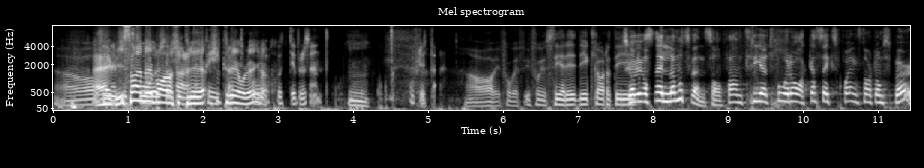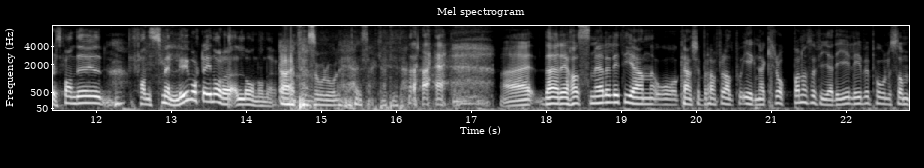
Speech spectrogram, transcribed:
ja, Nej, vi signar ju bara så tar han 23 en pay 23 cut år yngre. 70 procent Mm. och flyttar. Ja vi, får, vi får se. Det, det är klart att det Ska vi vara snälla mot Svensson? Fan, tre, två raka, sex poäng snart om Spurs. Fan det, fan, det smäller ju borta i norra London nu. Jag är inte ens orolig. Jag är säker tiden. Nej, där det har smäller lite grann och kanske framförallt på egna kropparna Sofia. Det är Liverpool som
